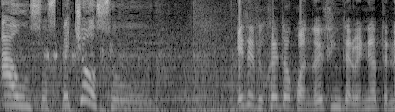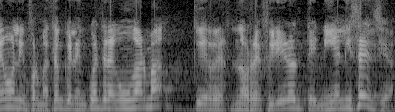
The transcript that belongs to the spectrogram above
a un sospechoso. Ese sujeto, cuando es intervenido, tenemos la información que le encuentran un arma que nos refirieron tenía licencia.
